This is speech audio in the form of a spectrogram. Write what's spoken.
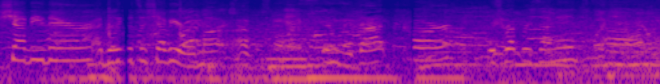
Chevy there, I believe it's a Chevy or a uh, anyway, that car is represented, um,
